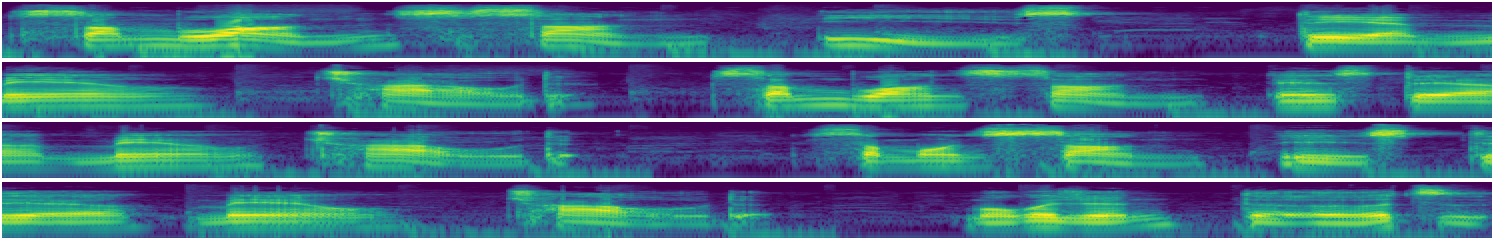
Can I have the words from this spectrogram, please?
Someone's son is their male child. Someone's son is their male child. Someone's son is their male child. 某个人的儿子。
